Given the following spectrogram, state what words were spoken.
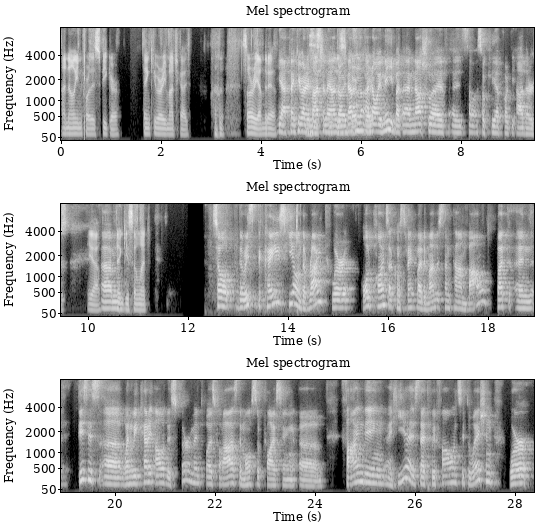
annoying for the speaker. Thank you very much, guys. Sorry, Andrea. Yeah, thank you very this much, is, Leandro. It doesn't very, annoy me, but I'm not sure if it's so, so clear for the others. Yeah, um, thank you so much. So there is the case here on the right where all points are constrained by the Mandelstam bound, but and this is uh, when we carry out the experiment was for us the most surprising uh, finding here is that we found situation where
